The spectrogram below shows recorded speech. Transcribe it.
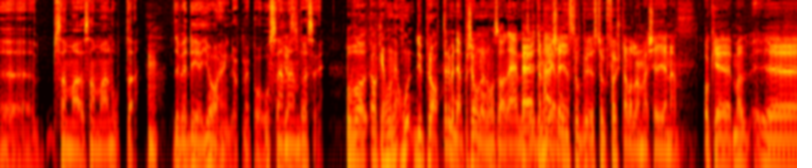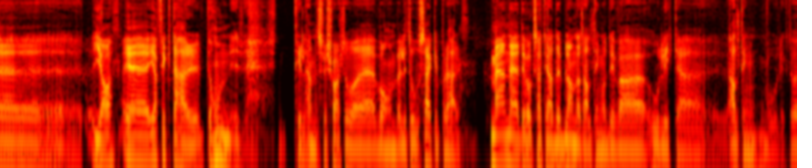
eh, samma, samma nota. Mm. Det var det jag hängde upp mig på och sen Yes. ändra sig. Och vad, okay, hon, hon, du pratade med den personen och hon sa nej men Eh, det den här tjejen stod, stod först av alla de här tjejerna. Och eh, man, eh, ja, eh, jag fick det här. Hon, till hennes försvar så eh, var hon väldigt osäker på det här. Men eh, det var också att jag hade blandat allting och det var olika. Allting var olikt. Och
